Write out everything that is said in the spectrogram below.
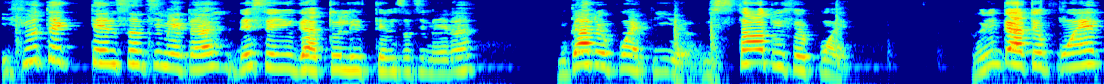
if you take 10 centimeter they say you got to leave 10 centimeter you got a point here. You start with a point. When you got a point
